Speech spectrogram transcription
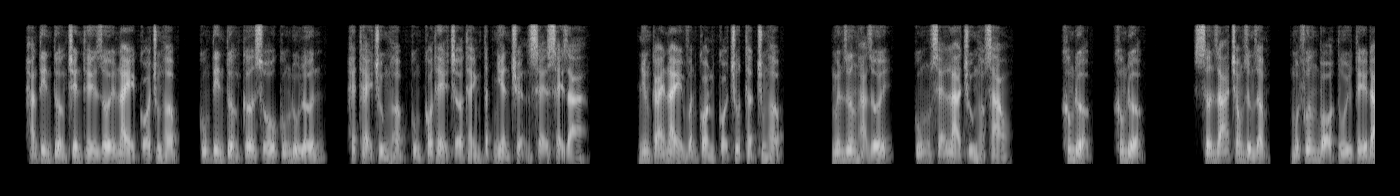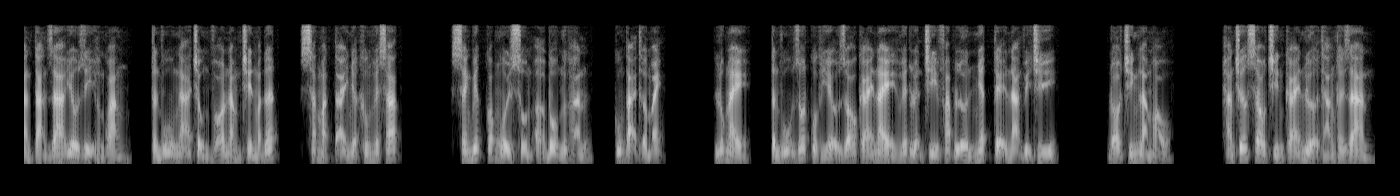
Hắn tin tưởng trên thế giới này có trùng hợp, cũng tin tưởng cơ số cũng đủ lớn, hết thể trùng hợp cũng có thể trở thành tất nhiên chuyện sẽ xảy ra. Nhưng cái này vẫn còn có chút thật trùng hợp. Nguyên dương hạ giới cũng sẽ là trùng hợp sao? Không được không được. Sơn giã trong rừng rậm, một phương bỏ túi tế đàn tản ra yêu dị hường quang, tần vũ ngã chồng vó nằm trên mặt đất, sắc mặt tái nhợt không huyết sắc. Xanh biết cóc ngồi xổm ở bộ ngực hắn, cũng tại thở mạnh lúc này, tần vũ rốt cuộc hiểu rõ cái này huyết luyện chi pháp lớn nhất tệ nạn vị trí. Đó chính là máu. Hắn trước sau chín cái nửa tháng thời gian,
